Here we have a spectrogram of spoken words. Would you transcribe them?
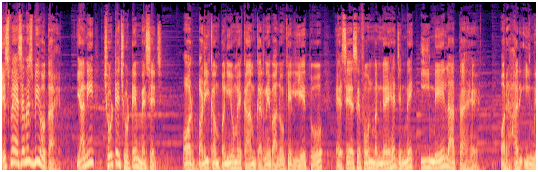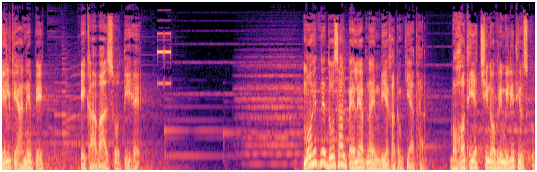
इसमें एसएमएस भी होता है। यानी छोटे छोटे मैसेज। और बड़ी कंपनियों में काम करने वालों के लिए तो ऐसे ऐसे फ़ोन बन गए हैं जिनमें ईमेल आता है और हर ईमेल के आने पे एक आवाज़ होती है। मोहित ने दो साल पहले अपना एमबीए खत्म किया था। बहुत ही अच्छी नौकरी मिली थी उसको।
